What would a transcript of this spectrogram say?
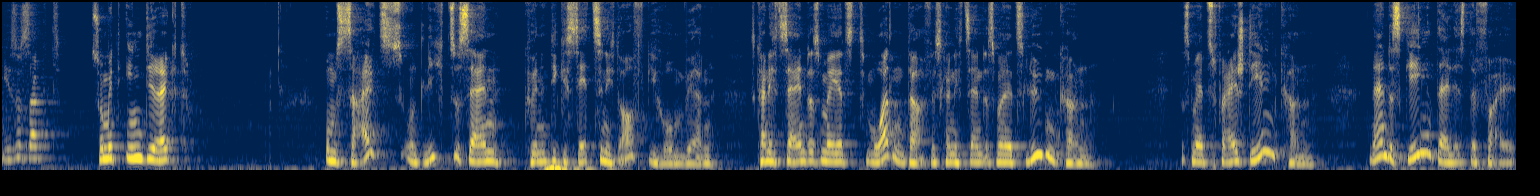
Jesus sagt somit indirekt, um Salz und Licht zu sein, können die Gesetze nicht aufgehoben werden. Es kann nicht sein, dass man jetzt morden darf. Es kann nicht sein, dass man jetzt lügen kann. Dass man jetzt frei stehlen kann. Nein, das Gegenteil ist der Fall.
